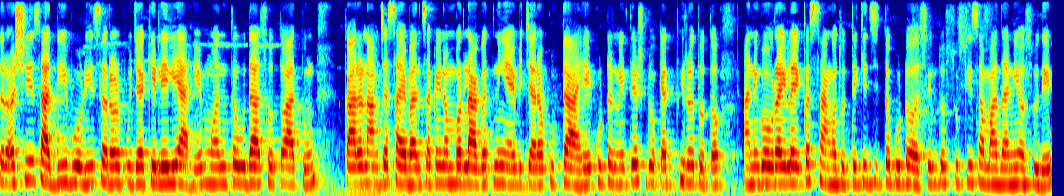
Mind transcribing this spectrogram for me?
तर अशी साधी भोळी सरळ पूजा केलेली आहे. मन तर उदास होतो आतून. कारण आमच्या साहेबांचा काही नंबर लागत नाही आहे. बिचारा कुठं आहे कुठं नाही तेच डोक्यात फिरत होतं. आणि गौराईला एकच सांगत होते की जिथं कुठं असेल तो सुखी समाधानी असू दे.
